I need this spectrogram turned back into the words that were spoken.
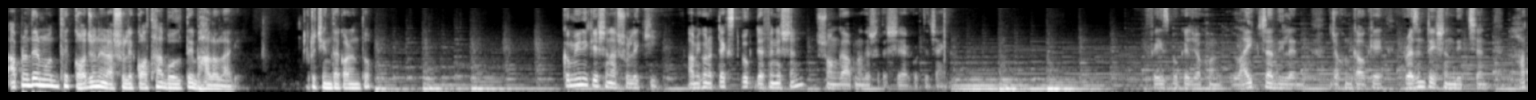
আপনাদের মধ্যে কজনের আসলে কথা বলতে ভালো লাগে? একটু চিন্তা করেন তো। কমিউনিকেশন আসলে কি? আমি কোনো টেক্সট বুক ডেফিনেশন সংজ্ঞা আপনাদের সাথে শেয়ার করতে চাই না। ফেসবুকে যখন লাইকটা দিলেন যখন কাউকে প্রেজেন্টেশন দিচ্ছেন হাত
